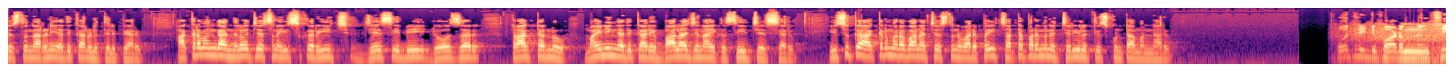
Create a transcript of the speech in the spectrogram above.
చేస్తున్నారని అధికారులు తెలిపారు. అక్రమంగా నిల్వ చేసిన ఇసుక రీచ్ జేసీబీ డోజర్ ట్రాక్టర్ను మైనింగ్ అధికారి బాలాజీ నాయక్ సీజ్ చేశారు. ఇసుక అక్రమ రవాణా చేస్తున్న వారిపై చట్టపరమైన చర్యలు తీసుకుంటామన్నారు. పోతిరెడ్డిపాడం నుంచి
